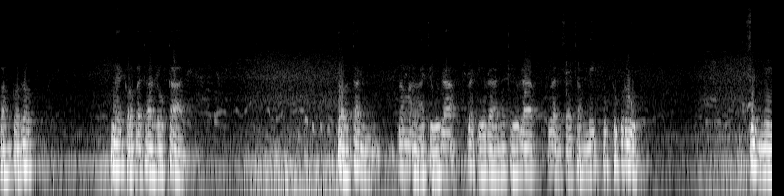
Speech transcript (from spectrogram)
ความเคารพ และขอประทานโอกาส ต่อท่านพระมหาเถระพระเถรานุเถระเพื่อนสายธรรมิกทุกๆรูป ซึ่งมี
